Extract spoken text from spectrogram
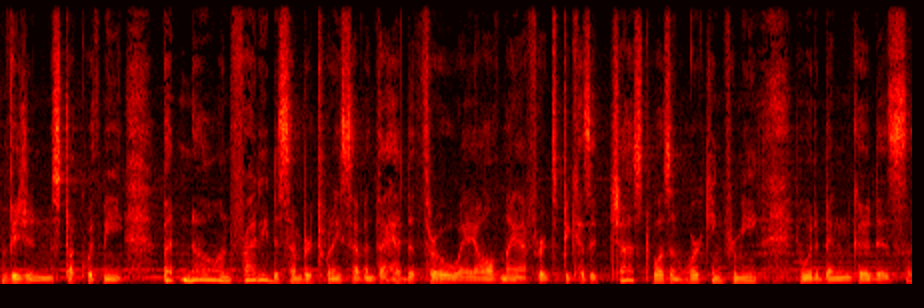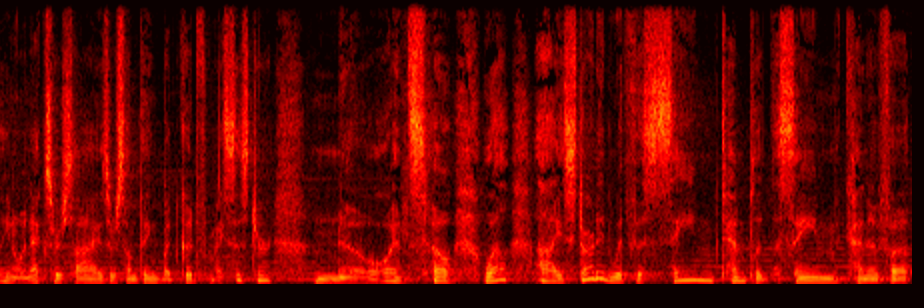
vision stuck with me. But no, on Friday, December 27th, I had to throw away all of my efforts because it just wasn't working for me. It would have been good as, you know, an exercise or something, but good for my sister? No. And so, well, I started with the same template, the same kind of uh,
